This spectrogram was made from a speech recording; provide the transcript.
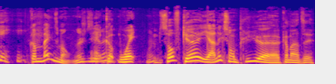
Comme bien du monde, là, je dirais. Comme- oui. Sauf qu'il y en a qui sont plus, euh, comment dire,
